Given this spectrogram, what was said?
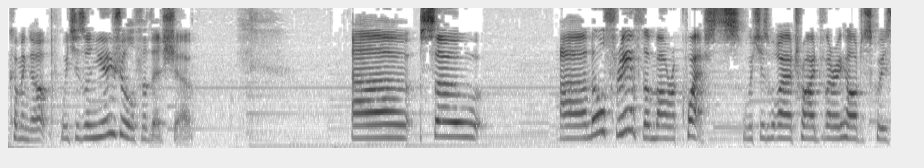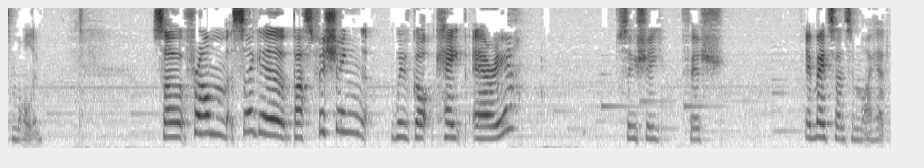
coming up, which is unusual for this show. Uh, so And all three of them are requests, which is why I tried very hard to squeeze them all in. So from Sega Bass Fishing, we've got Cape Area. Sushi, fish. It made sense in my head.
